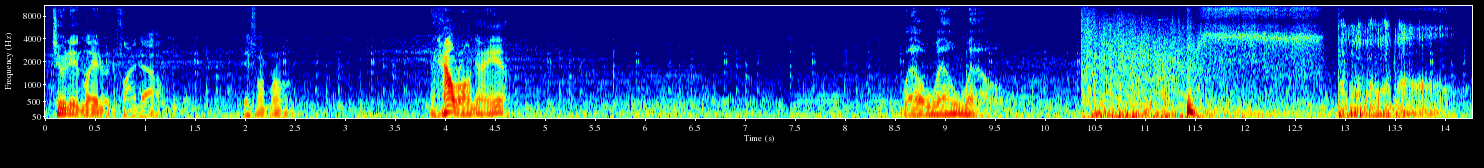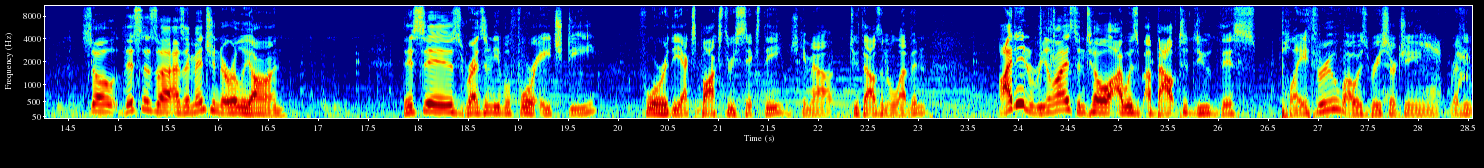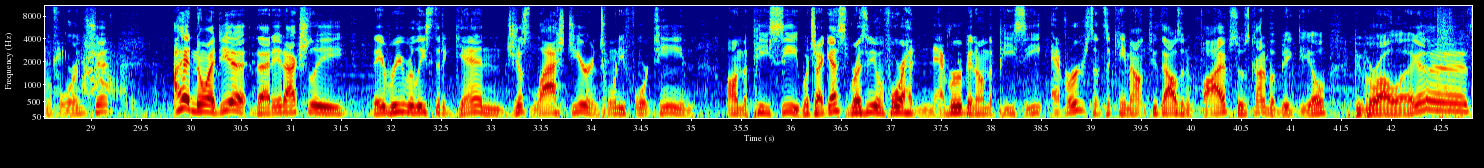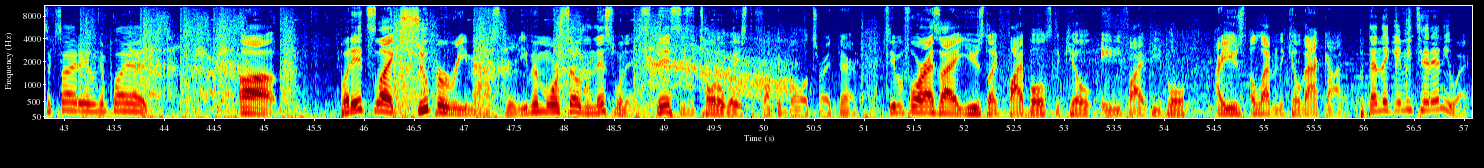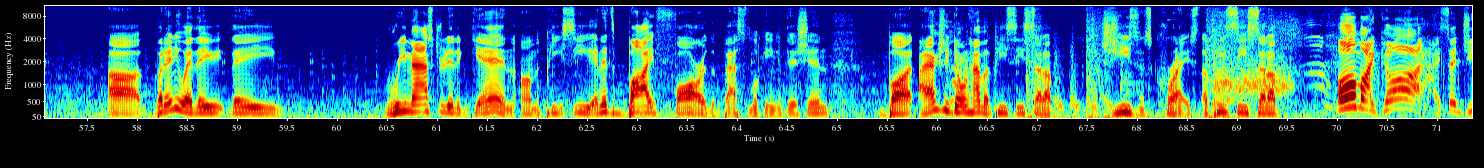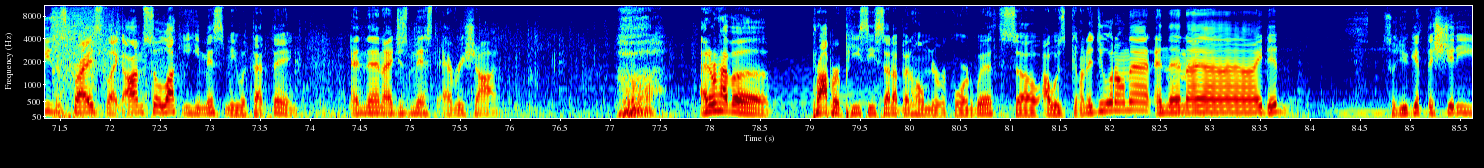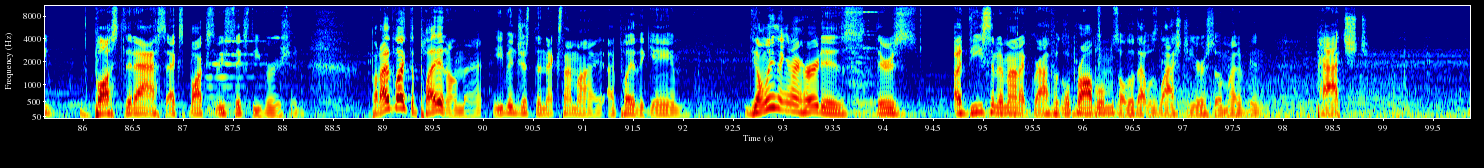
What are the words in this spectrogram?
Tune in later to find out if I'm wrong. And how wrong I am. Well, well, well. So this is, uh, as I mentioned early on, this is Resident Evil 4 HD for the Xbox 360, which came out 2011. I didn't realize until I was about to do this playthrough. I was researching Resident Evil 4 and shit. I had no idea that it actually they re-released it again just last year in 2014 on the PC, which I guess Resident Evil 4 had never been on the PC ever since it came out in 2005. So it was kind of a big deal. People were all like, eh, "It's exciting, we can play it." Uh, but it's like super remastered, even more so than this one is. This is a total waste of fucking bullets right there. See, before as I used like five bullets to kill 85 people, I used 11 to kill that guy. But then they gave me 10 anyway. Uh, but anyway, they they remastered it again on the PC, and it's by far the best looking edition. But I actually don't have a PC set up. Jesus Christ, a PC set up. Oh my God! I said Jesus Christ. Like I'm so lucky he missed me with that thing, and then I just missed every shot. I don't have a proper PC set up at home to record with, so I was gonna do it on that, and then I, I didn't. So you get the shitty, busted ass Xbox 360 version. But I'd like to play it on that, even just the next time I, I play the game. The only thing I heard is there's a decent amount of graphical problems, although that was last year, so it might have been patched.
